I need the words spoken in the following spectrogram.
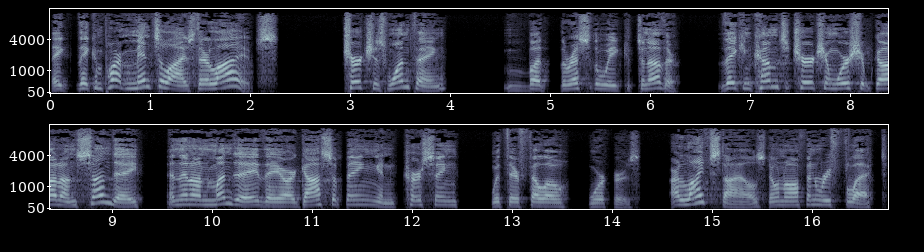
They, they compartmentalize their lives. Church is one thing, but the rest of the week it's another. They can come to church and worship God on Sunday, and then on Monday they are gossiping and cursing with their fellow workers. Our lifestyles don't often reflect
